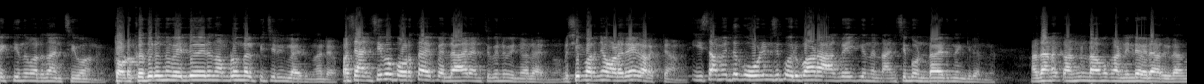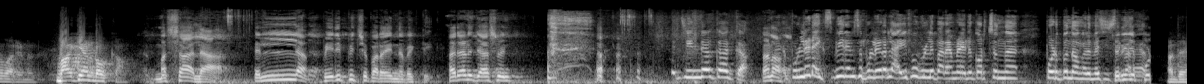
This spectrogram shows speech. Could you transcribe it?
വ്യക്തി എന്ന് പറയുന്നത് അൻസിബാണ്. തുടക്കത്തിലൊന്നും വലിയ പേര് നമ്മളും കൽപ്പിച്ചിട്ടില്ലായിരുന്നു അല്ലെ? പക്ഷെ അൻസിബ പുറത്തായപ്പോൾ എല്ലാവരും അൻസിബിന് പിന്നാലായിരുന്നു. ഋഷി പറഞ്ഞ വളരെ കറക്റ്റ് ആണ്. ഈ സമയത്ത് ഓഡിയൻസ് ഇപ്പൊ ഒരുപാട് ആഗ്രഹിക്കുന്നുണ്ട് അൻസിബ ഉണ്ടായിരുന്നെങ്കിലെന്ന്. അതാണ് കണ്ണുണ്ടാവുമ്പോൾ കണ്ണിന്റെ വില അറിയില്ല എന്ന് പറയുന്നത് ബാക്കിയാണ് നോക്കാം. മസാല എല്ലാം പെരിപ്പിച്ച് പറയുന്ന വ്യക്തി. ആരാണ് ജാസ്മിൻ? ജിൻഡോ കാക്ക. ആണോ? പുള്ളിയുടെ എക്സ്പീരിയൻസ് പുള്ളിയുടെ ലൈഫ് പുള്ളി പറയുമ്പോഴായിരുന്നു കുറച്ചൊന്ന് പൊടുപ്പും തൊങ്ങലും വെച്ച് അതെ.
